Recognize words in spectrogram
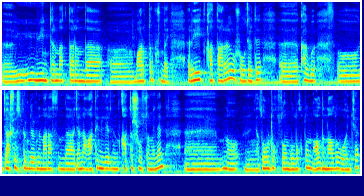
үй интернаттарында барып туруп ушундай рейд катары ошол жерде как бы жаш өспүрүмдөрдүн арасында жанагы ата энелердин катышуусу менен мына зордук зомбулуктун алдын алуу боюнча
